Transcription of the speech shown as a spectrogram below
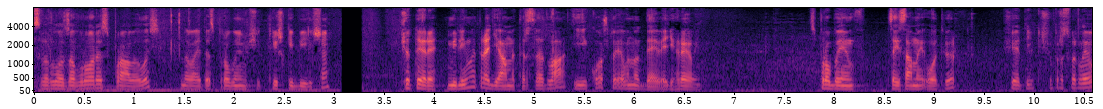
Сверло з Аврори справилось. Давайте спробуємо ще трішки більше. 4 мм діаметр сверла і коштує воно 9 гривень. Спробуємо цей самий отвір, що я тільки що просверлив.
